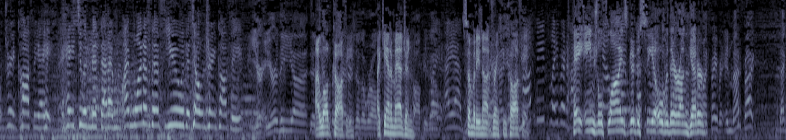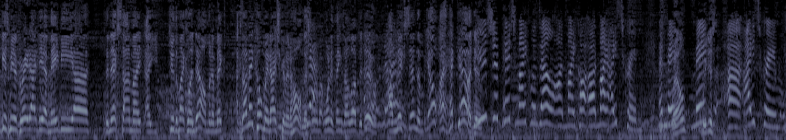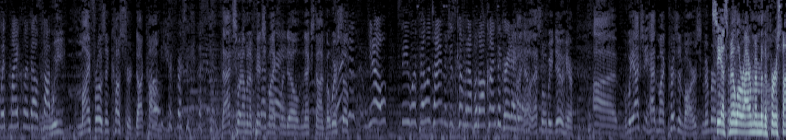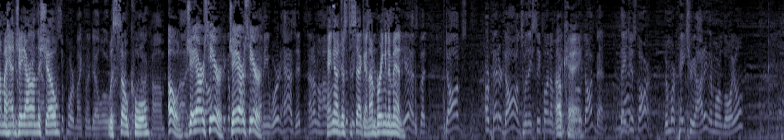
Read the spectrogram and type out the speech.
Don't drink coffee. I hate, I hate to admit that. I'm I'm one of the few that don't drink coffee. You're you're the. Uh, the I love coffee. I can't imagine coffee, right, somebody not drinking coffee. coffee hey, Angel Flies, good to see you over there on Gettr. My favorite. In matter of fact, that gives me a great idea. Maybe uh, the next time I, I do the Mike Lindell, I'm going to make, because I make homemade ice cream at home. That's yeah. one, of my, one, of the things I love to do. Oh, nice. I'll mix in them. Yo, I, heck yeah, I do. You should pitch Mike Lindell on my on my ice cream and make well, make just, uh, ice cream with Mike Lindell's coffee. We myfrozencustard.com. Oh, your frozen custard. That's what I'm going to pitch That's Mike right. Lindell next time. But we're, we're so. Just, you know, See, we're filling time and just coming up with all kinds of great ideas. I know, that's what we do here. Uh, we actually had my prison bars. Remember C.S. Miller, I remember the first time I had JR on the show. Support Mike Lindell Was so cool. Oh, uh, JR's here. JR's here. I mean, word has it. I don't know how Hang on just a second. I'm bringing him in. Is, but dogs are better dogs when they sleep on a okay. dog bed. They just are. They're more patriotic. They're more loyal.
